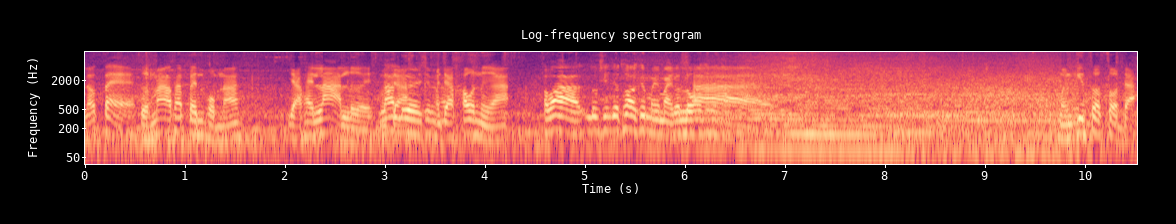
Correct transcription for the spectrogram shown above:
แล้วแต่ส่วนมากถ้าเป็นผมนะ อยากให้ลาดเลยมันราดจะเลยใช่ไหม มันจะเข้าเนื้อเพราะว่าลูกชิ้นจะทอดขึ้นใหม่ๆร้อนๆใช่ไหมครับ ใช่เหมือนกินสดๆอะ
